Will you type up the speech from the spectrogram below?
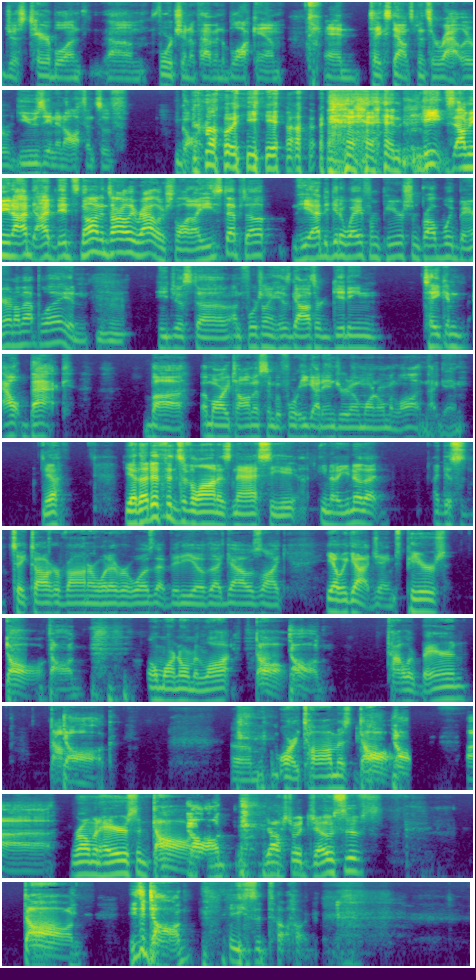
just terrible un, um, fortune of having to block him, and takes down Spencer Rattler using an offensive guard. oh yeah. and he, I mean, I, I, it's not entirely Rattler's fault. Like, he stepped up. He had to get away from Pearce and probably Baron on that play, and Mhm. he just, uh, unfortunately, his guys are getting taken out back by Omari Thomas, and before he got injured, Omar Norman Lott in that game. Yeah, that defensive line is nasty. You know, you know that I guess TikTok or Vine or whatever it was, that video of that guy was like, Yeah, we got James Pearce, dog. Dog, Omar Norman Lott, dog. dog, Tyler Baron, dog. dog. Um, Mari Thomas, dog. Dog. Uh, Roman Harrison, dog. dog. Joshua Josephs, dog. He's a dog. He's a dog.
